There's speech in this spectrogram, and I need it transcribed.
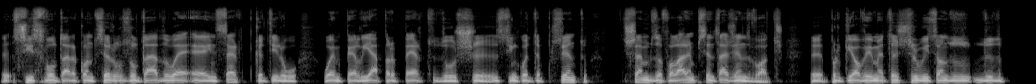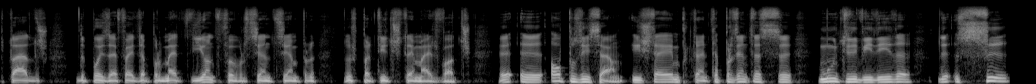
Eh, se isso voltar a acontecer, o resultado é, é incerto, porque atira o, o MPLA para perto dos 50%, estamos a falar em percentagem de votos, eh, porque obviamente a distribuição de, deputados depois é feita por método de onde favorecendo sempre os partidos que têm mais votos. A eh, eh, oposição, isto é importante, apresenta-se muito dividida. Se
